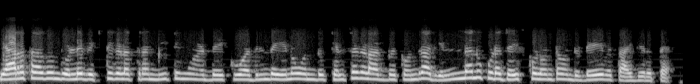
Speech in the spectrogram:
ಯಾರ ಹತ್ರ ಒಂದು ಒಳ್ಳೆ ವ್ಯಕ್ತಿಗಳ ಹತ್ರ ಮೀಟಿಂಗ್ ಮಾಡಬೇಕು, ಅದರಿಂದ ಏನೋ ಒಂದು ಕೆಲಸಗಳಾಗಬೇಕು ಅಂದ್ರೆ ಅದೆಲ್ಲಾನು ಕೂಡ ಜಯಿಸ್ಕೊಳ್ಳುವಂತ ಒಂದು ಡೇ ಇವತ್ತಾಗಿರುತ್ತೆ.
